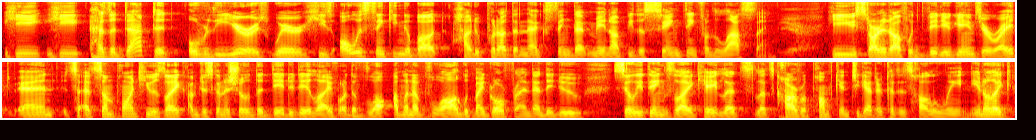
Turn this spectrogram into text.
he he has adapted over the years where he's always thinking about how to put out the next thing that may not be the same thing from the last thing. Yeah. He started off with video games, you're right, and at some point he was like, "I'm just gonna show the day to day life or the vlog. I'm gonna vlog with my girlfriend, and they do silly things like, hey, let's let's carve a pumpkin together because it's Halloween. You know, like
